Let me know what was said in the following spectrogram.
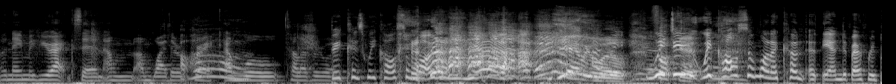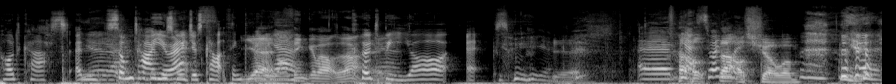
the name of your ex in and, and why they're a prick, and we'll tell everyone. because we call someone, yeah, yeah, we will. we Fuck do. it. We call someone a cunt at the end of every podcast, and Yeah. sometimes Could be your we ex. just can't think yeah, of anyone. think about that. Could eh? be your ex. yeah. Yeah. Um, yeah. That'll, So that'll anyway, show them.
